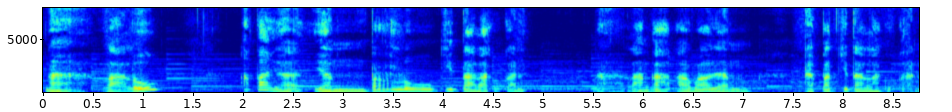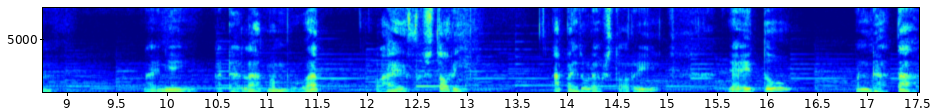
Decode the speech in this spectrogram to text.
Nah, lalu apa ya yang perlu kita lakukan? Nah, langkah awal yang dapat kita lakukan, nah ini adalah membuat life story. Apa itu life story? Yaitu mendata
